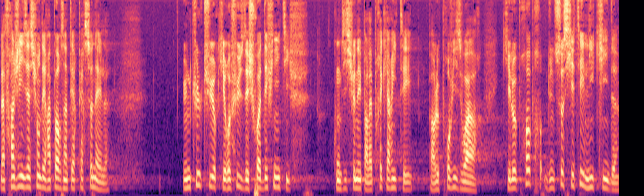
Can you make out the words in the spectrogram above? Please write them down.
la fragilisation des rapports interpersonnels, une culture qui refuse des choix définitifs, conditionnés par la précarité, par le provisoire, qui est le propre d'une société liquide,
